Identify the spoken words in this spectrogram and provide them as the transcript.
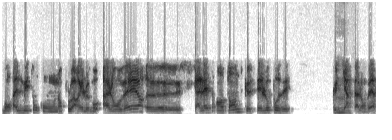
bon, admettons qu'on emploierait le mot à l'envers, euh, ça laisse entendre que c'est l'opposé, qu'une mmh. carte à l'envers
